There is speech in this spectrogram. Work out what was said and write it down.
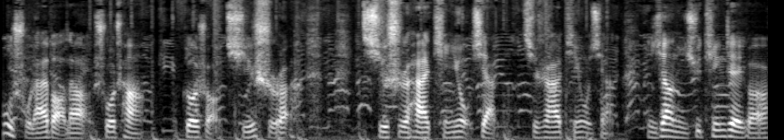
不数来宝的说唱歌手，其实 其实还挺有限的，其实还挺有限。你像你去听这个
